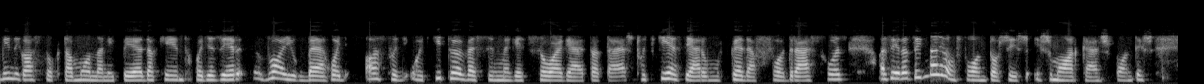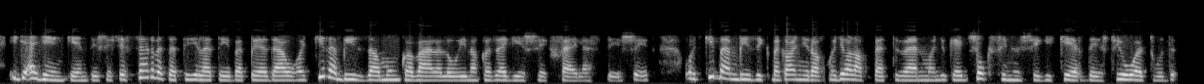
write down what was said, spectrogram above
Mindig azt szoktam mondani példaként, hogy azért valljuk be, hogy az, hogy, hogy kitől veszünk meg egy szolgáltatást, hogy kihez járunk például fodrászhoz, azért az egy nagyon fontos és, és markáns pont, és így egyénként is, és egy szervezet életébe például, hogy kire bízza a munkavállalóinak az egészségfejlesztését, hogy kiben bízik meg annyira, hogy alapvetően mondjuk egy sokszínűségi kérdést jól tud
